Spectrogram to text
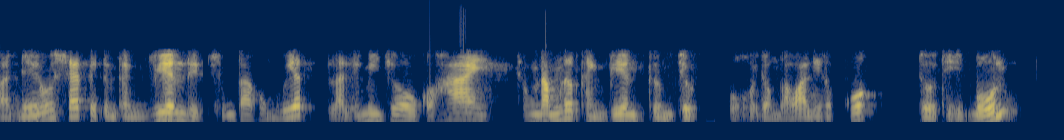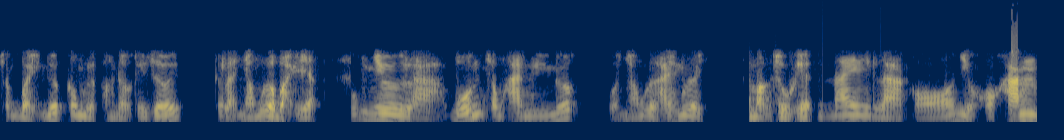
Và nếu xét về từng thành viên thì chúng ta cũng biết là Liên minh châu Âu có hai trong năm nước thành viên thường trực của Hội đồng Bảo an Liên Hợp Quốc rồi thì bốn trong bảy nước công nghiệp hàng đầu thế giới, tức là nhóm G7 cũng như là bốn trong 20 nước của nhóm G20. Mặc dù hiện nay là có nhiều khó khăn,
